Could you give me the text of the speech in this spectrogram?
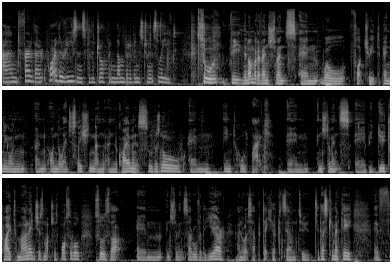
and further, what are the reasons for the drop in number of instruments laid? So the, the number of instruments um, will fluctuate depending on, and on the legislation and, and requirements. So there's no um, aim to hold back um, instruments. Uh, we do try to manage as much as possible so as that um, instruments are over the year. I know it's a particular concern to, to this committee. If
